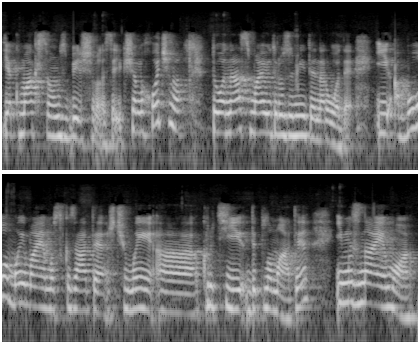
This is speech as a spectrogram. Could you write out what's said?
як максимум збільшувалася. Якщо ми хочемо, то нас мають розуміти народи. І або ми маємо сказати, що ми а, круті дипломати, і ми знаємо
